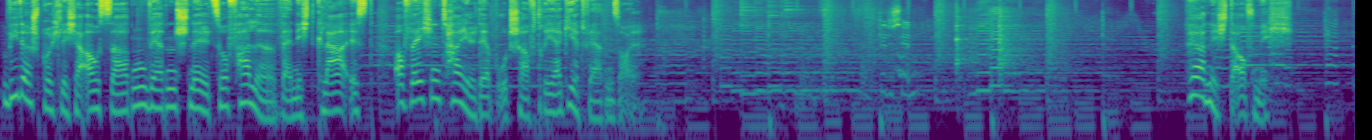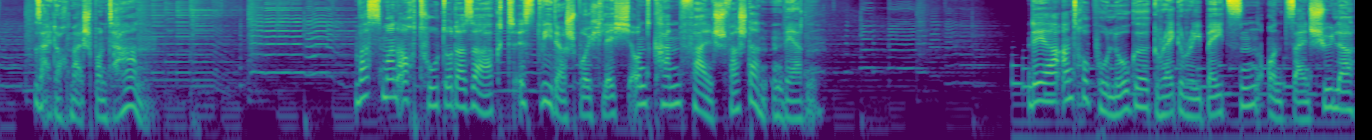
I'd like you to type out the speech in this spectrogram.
Widersprüchliche Aussagen werden schnell zur Falle, wenn nicht klar ist, auf welchen Teil der Botschaft reagiert werden soll. Hör nicht auf mich. Sei doch mal spontan. Was man auch tut oder sagt, ist widersprüchlich und kann falsch verstanden werden. Der Anthropologe Gregory Bateson und sein Schüler,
